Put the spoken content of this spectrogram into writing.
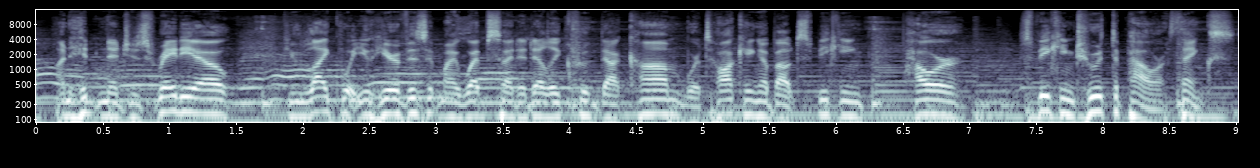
on Hidden Edges Radio. If you like what you hear, visit my website at elliekrug.com. We're talking about speaking power, speaking truth to power. Thanks.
